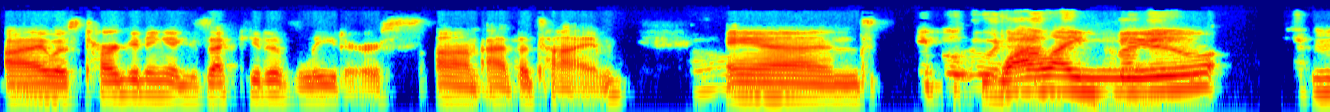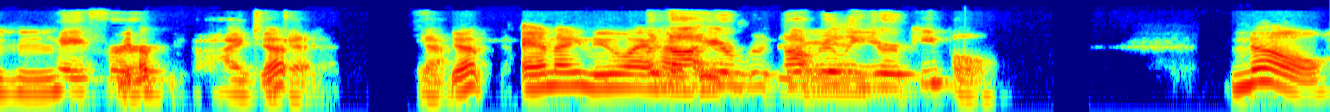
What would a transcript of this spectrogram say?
I mm. was targeting executive leaders um, at the time. Oh. And people who while I knew mm-hmm, pay for yep, high ticket. Yep, yeah. Yep. And I knew I but had not your not really your people. No,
